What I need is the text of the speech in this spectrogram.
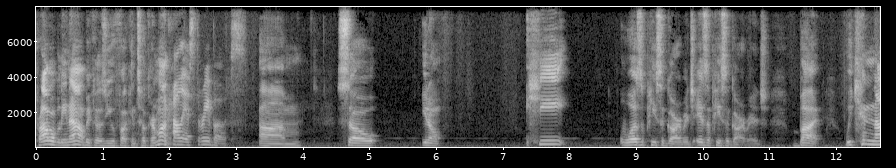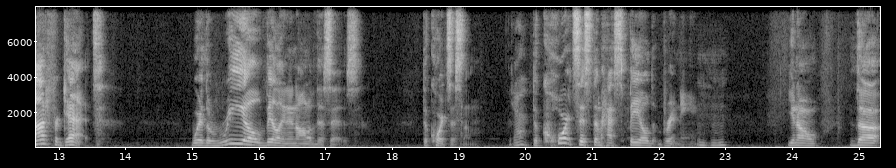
Probably now because you fucking took her money. Probably has three boats. Um, so, you know, he was a piece of garbage, is a piece of garbage, but we cannot forget where the real villain in all of this is the court system. Yeah. The court system has failed Britney. Mm-hmm. You know, the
